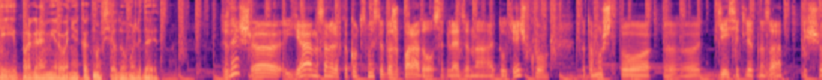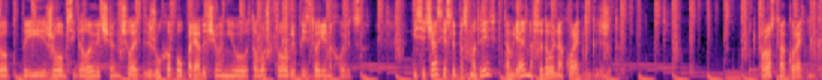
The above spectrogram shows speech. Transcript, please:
и программирования, как мы все думали до этого. Ты знаешь, э, я на самом деле в каком-то смысле даже порадовался, глядя на эту утечку, потому что 10 э, лет назад, еще при живом Сигаловиче, началась движуха по упорядочиванию того, что в репозитории находится. И сейчас, если посмотреть, там реально все довольно аккуратненько лежит. Вот просто аккуратненько.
